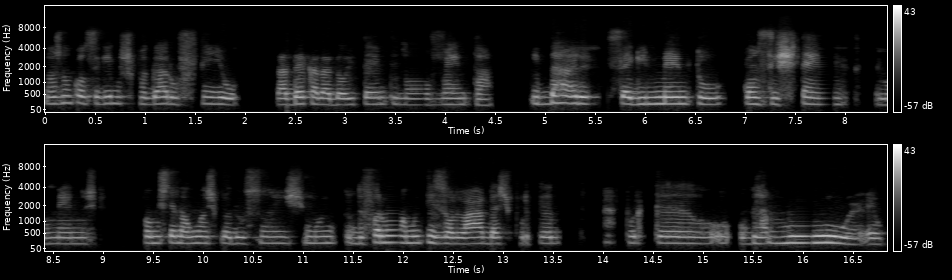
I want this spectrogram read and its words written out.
nós não conseguimos pegar o fio da década de 80 e 90 e dar seguimento consistente, pelo menos. Fomos tendo algumas produções muito, de forma muito isoladas, porque porque o, o, glamour, eu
